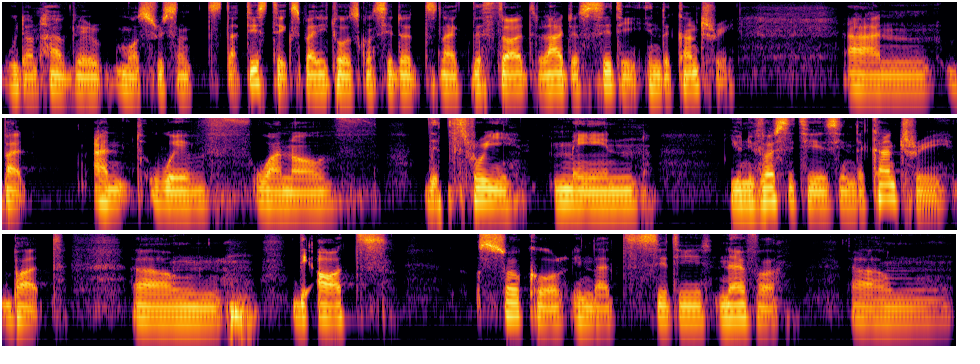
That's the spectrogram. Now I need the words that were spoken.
we don't have the most recent statistics, but it was considered like the third largest city in the country, and but and with one of the three main universities in the country, but um, the arts circle in that city never um,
